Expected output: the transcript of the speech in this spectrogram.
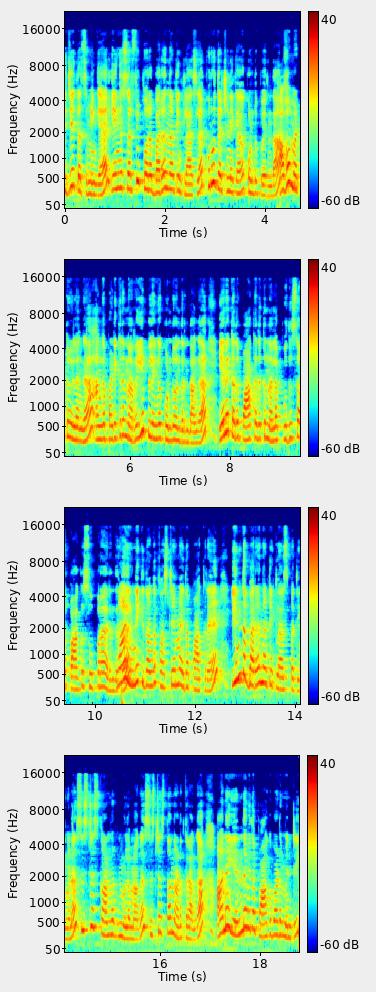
விஜயதசமிங்க எங்க சர்ஃபி போற பரதநாட்டியம் கிளாஸ்ல குரு தட்சணைக்காக கொண்டு போயிருந்தா. அவ மட்டும் இல்லைங்க அங்க படிக்கிற நிறைய பிள்ளைங்க கொண்டு வந்திருந்தாங்க. எனக்கு அதை பார்க்கறதுக்கு நல்லா புதுசா பார்க்க சூப்பரா இருந்தது. நான் இன்னைக்கு தாங்க ஃபர்ஸ்ட் டைம் இதை பாக்குறேன் இந்த பரதநாட்டியம் கிளாஸ் பாத்தீங்கன்னா சிஸ்டர்ஸ் கான்வென்ட் மூலமாக சிஸ்டர்ஸ் தான் நடத்துறாங்க. ஆனா எந்தவித பாகுபாடும் இன்றி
